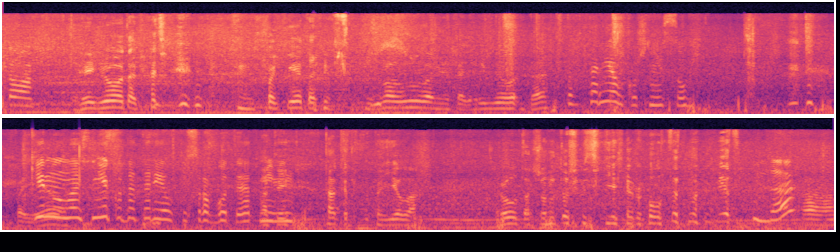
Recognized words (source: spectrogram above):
Что? Гребет опять пакетами, с валулами так гребет, да? Тарелку ж несу. Поела. Кинулась некуда тарелку с работы А ты отмели. так это поела ролл, так что мы тоже съели ролл на обед. Да? Ага.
